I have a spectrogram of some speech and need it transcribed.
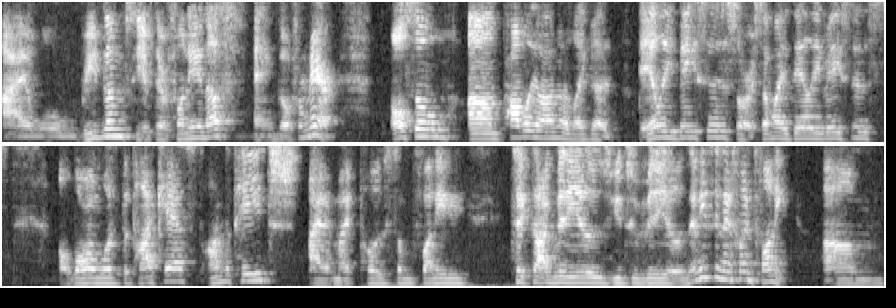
I will read them, see if they're funny enough, and go from there. Also, um, probably on a, like a daily basis or semi-daily basis, along with the podcast on the page, I might post some funny TikTok videos, YouTube videos, anything I find funny. Um,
